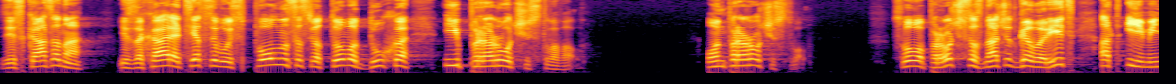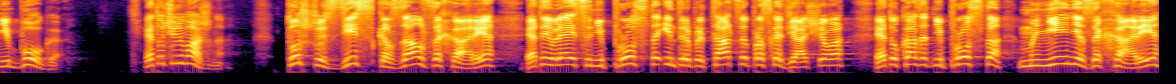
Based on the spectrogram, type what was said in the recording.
Здесь сказано, и Захария, отец его, исполнился Святого Духа и пророчествовал он пророчествовал. Слово пророчество значит говорить от имени Бога. Это очень важно. То, что здесь сказал Захария, это является не просто интерпретация происходящего, это указывает не просто мнение Захарии,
